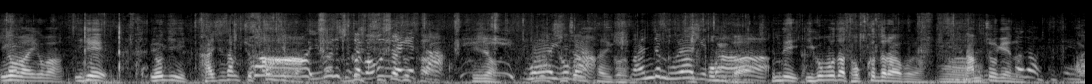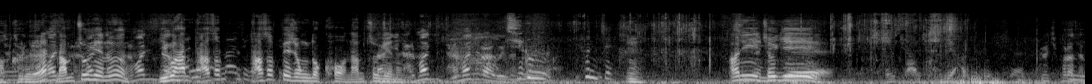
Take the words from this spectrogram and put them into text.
이거 봐 이거 봐 이게 여기 가시상추 포기 봐. 와 이거는 진짜 이거 먹으면 진짜 되겠다. 그죠? 와 이거 진짜 봐. 좋다 이건. 완전 모양이다. 고기가. 근데 이거보다 더 크더라고요. 남쪽에는. 아 그래? 남쪽에는 이거 한 다섯 다섯 배 정도 커 남쪽에는. 달맞이 달맞이라고 있는 지금 현재 아니 지금 저기 이게 그렇지 보라색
